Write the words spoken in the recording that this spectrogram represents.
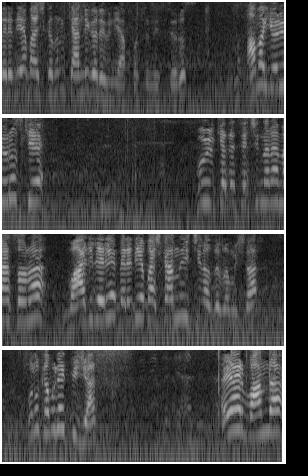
Belediye başkanının kendi görevini yapmasını istiyoruz. Ama görüyoruz ki bu ülkede seçimden hemen sonra valileri belediye başkanlığı için hazırlamışlar. Bunu kabul etmeyeceğiz. Eğer Van'da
